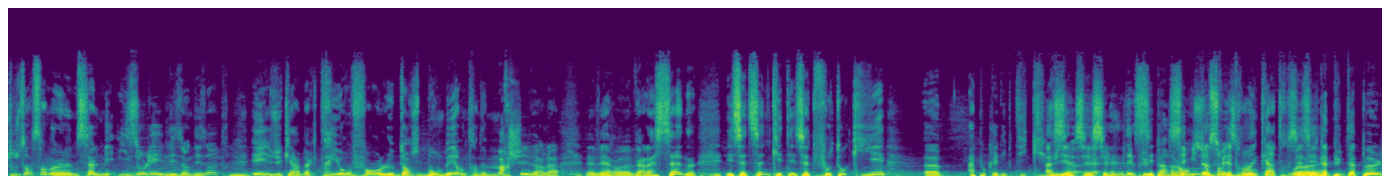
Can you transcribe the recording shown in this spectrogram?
tous ensemble dans la même salle mais isolés les uns des autres Mm. et Zuckerberg triomphant le torse bombé en train de marcher vers la, vers, euh, vers la scène et cette scène qui était cette photo qui est euh, apocalyptique Ah, c'est- l'une des plus c'est- parlantes c'est sur 1984 Facebook. c'est Ouais, c'est de la ouais. pub d'Apple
